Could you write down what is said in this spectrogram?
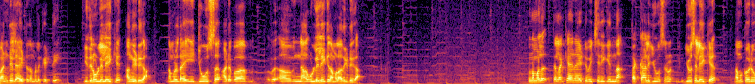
ബണ്ടിലായിട്ട് നമ്മൾ കെട്ടി ഇതിനുള്ളിലേക്ക് അങ്ങ് ഇടുക. നമ്മളുടെ ഈ ജ്യൂസ് അടുപ്പ ഉള്ളിലേക്ക് നമ്മൾ അത് ഇടുക. നമ്മൾ തിളയ്ക്കാനായിട്ട് വെച്ചിരിക്കുന്ന തക്കാളി ജ്യൂസിന് ജ്യൂസിലേക്ക് നമുക്കൊരു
